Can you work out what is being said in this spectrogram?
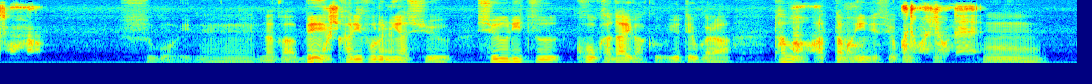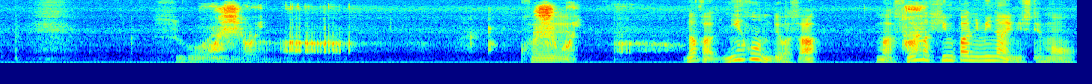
そんなん。すごいねなんか米カリフォルニア州州立工科大学言ってるから多分頭いいんですよこの頭いいよ人ね。うん。すごいな。面白いな。これすごい。なんか日本ではさまあそんな頻繁に見ないにしても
